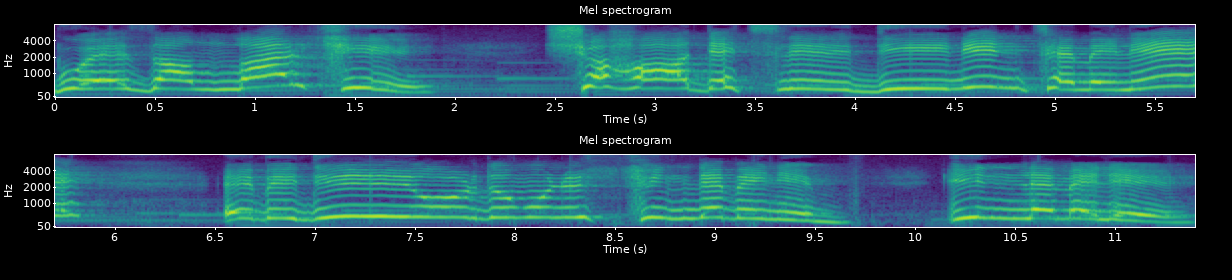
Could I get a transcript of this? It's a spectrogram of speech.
Bu ezanlar ki şehadetleri dinin temeli ebedi yurdumun üstünde benim inlemeli.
